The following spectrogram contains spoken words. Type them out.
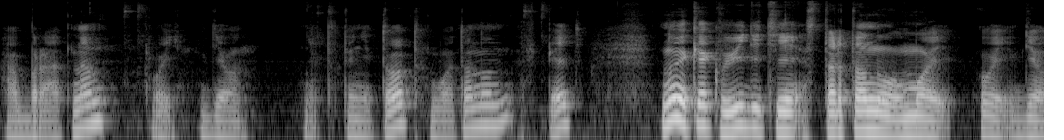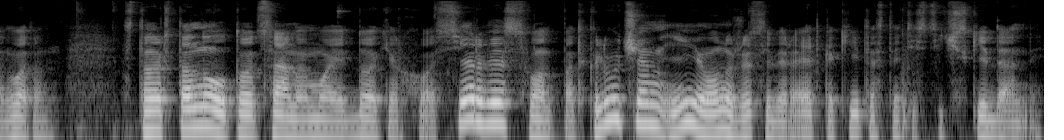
обратно. Ой, где он? Нет, это не тот. Вот он, он, F5. Ну и как вы видите, стартанул мой... Ой, где он? Вот он. Стартанул тот самый мой Docker Host сервис, он подключен и он уже собирает какие-то статистические данные.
